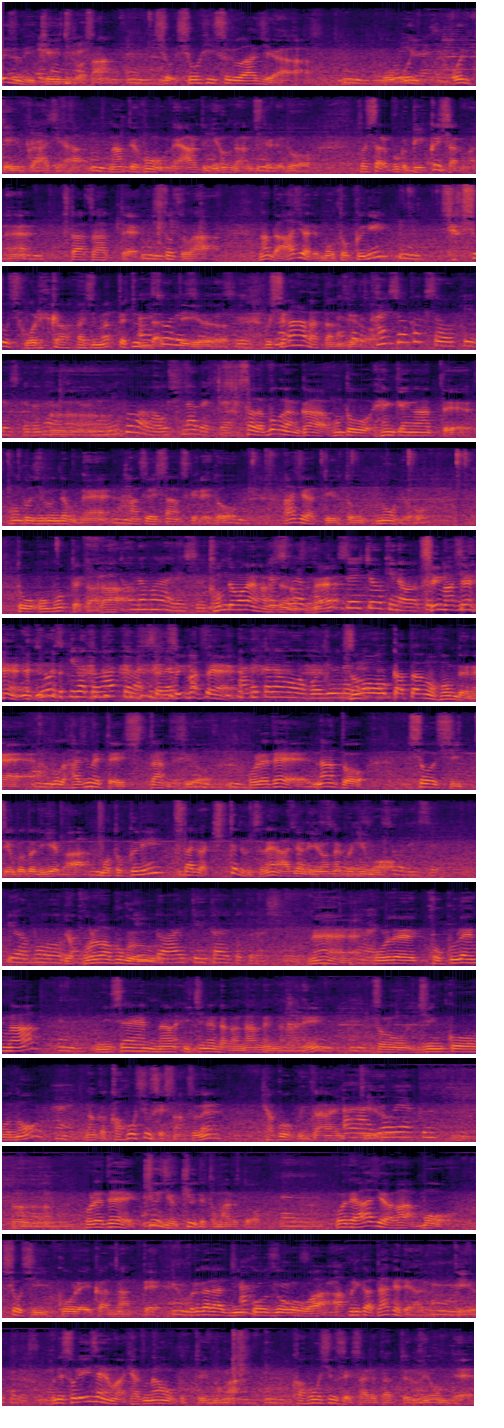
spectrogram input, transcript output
大泉慶一郎さん、消費するアジアを老い老いていくアジアなんて本をねある時読んだんですけれど、そしたら僕びっくりしたのがね、2つあって、1つはなんだアジアでもうとっくに少子高齢化は始まってるんだっていう。知らなかったんですよ、まあ、階層格差大きいですけどね、うん、日本はおしなべて。ただ僕なんか本当偏見があって本当自分でもね、うん、反省したんですけれど、うん、アジアっていうと農業？と思ってたらとんでもないです。とんでもない話なんですね。成長期のすいません。常識が止まってます。すいません。あれからもう50年その方の本でね、僕初めて知ったんですよ、これでなんと少子っていうことで言えば、もうとっくに2人は切ってるんですね。アジアのいろんな国も。そうですいやもういやこれは僕インド IT 大国だし。ねえ、はい、これで国連が2001年だから何年だかに、うんうん、その人口のなんか下方修正したんですよね。100億いかないっていう。ようやく、うん、これで99で止まると、これでアジアはもう少子高齢化になって、これから人口増はアフリカだけであるっていう、でそれ以前は100何億っていうのが下方修正されたっていうのを読んで、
